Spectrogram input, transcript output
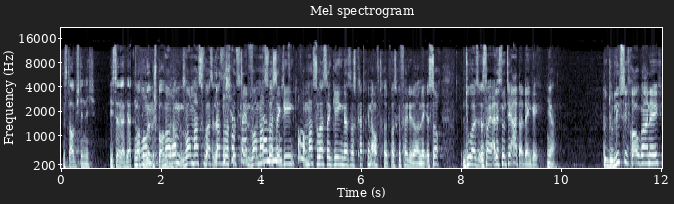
Das glaube ich dir nicht. Siehst du, wir hatten noch darüber Warum, gesprochen warum, warum hast du was, lass uns Ich mal kurz klären. Warum da- hast du was damit dagegen, warum hast du was dagegen, dass das Katrin auftritt? Was gefällt dir daran nicht? Ist doch, du hast, es war ja alles nur Theater, denke ich. Ja. Du, du liebst die Frau gar nicht.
